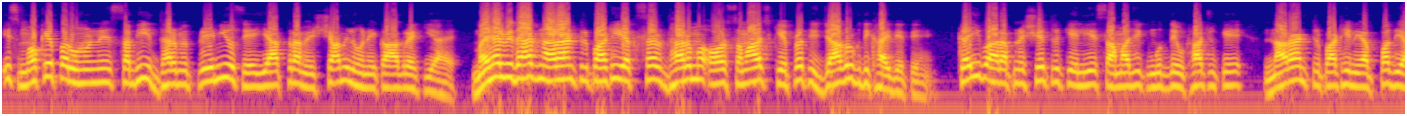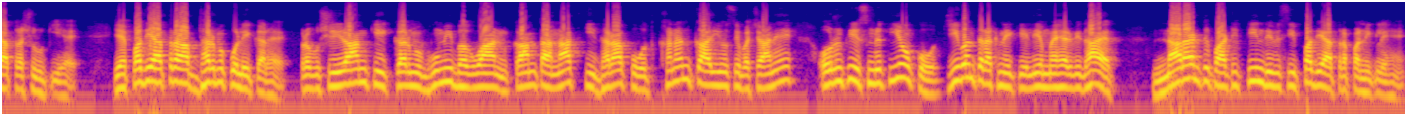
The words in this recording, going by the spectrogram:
इस मौके पर उन्होंने सभी धर्म प्रेमियों से यात्रा में शामिल होने का आग्रह किया है। मैहर विधायक नारायण त्रिपाठी अक्सर धर्म और समाज के प्रति जागरूक दिखाई देते हैं। कई बार अपने क्षेत्र के लिए सामाजिक मुद्दे उठा चुके नारायण त्रिपाठी ने अब पद यात्रा शुरू की है। यह पद यात्रा अब धर्म को लेकर है। प्रभु श्री राम की कर्म भूमि भगवान कामतानाथ की धरा को उत्खननकारियों से बचाने और उनकी स्मृतियों को जीवंत रखने के लिए मेहर विधायक नारायण त्रिपाठी तीन दिवसीय पद यात्रा पर निकले हैं।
